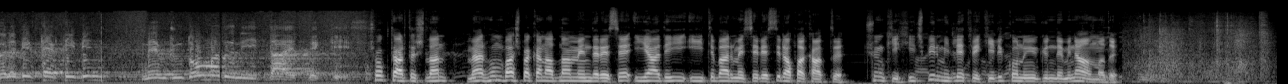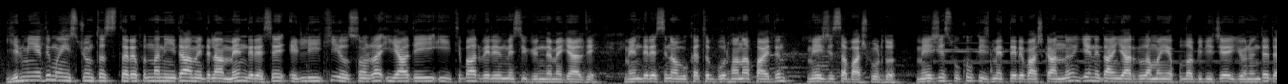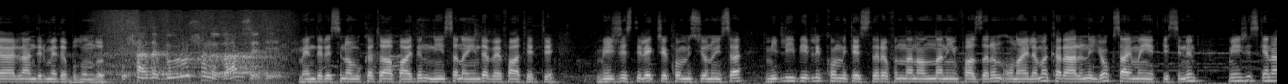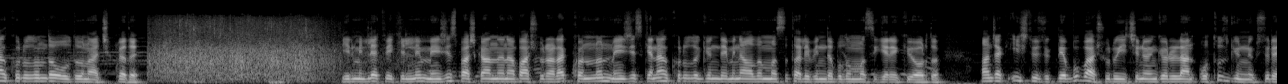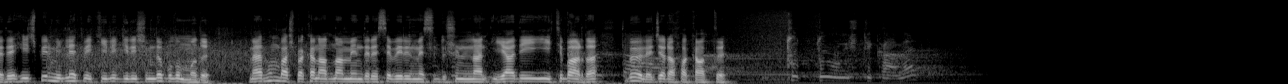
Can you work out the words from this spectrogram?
böyle bir tertibin mevcut olmadığını iddia etmekteyiz. Çok tartışılan merhum Başbakan Adnan Menderes'e iadeyi itibar meselesi rafa kalktı. Çünkü hiçbir milletvekili konuyu gündemine almadı. 27 Mayıs cuntası tarafından idam edilen Menderes'e 52 yıl sonra iadeyi itibar verilmesi gündeme geldi. Menderes'in avukatı Burhan Apaydın meclise başvurdu. Meclis Hukuk Hizmetleri Başkanlığı yeniden yargılama yapılabileceği yönünde değerlendirmede bulundu. Müsaade buyurursanız arz edeyim. Menderes'in avukatı Apaydın Nisan ayında vefat etti. Meclis Dilekçe Komisyonu ise Milli Birlik Komitesi tarafından alınan infazların onaylama kararını yok sayma yetkisinin Meclis Genel Kurulu'nda olduğunu açıkladı. Bir milletvekilinin meclis başkanlığına başvurarak konunun Meclis Genel Kurulu gündemine alınması talebinde bulunması gerekiyordu. Ancak iş tüzükte bu başvuru için öngörülen 30 günlük sürede hiçbir milletvekili girişimde bulunmadı. Merhum Başbakan Adnan Menderes'e verilmesi düşünülen iadeyi itibar da böylece rafa kalktı.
